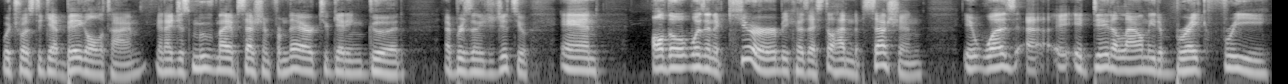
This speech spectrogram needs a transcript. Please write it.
which was to get big all the time, and I just moved my obsession from there to getting good at Brazilian Jiu Jitsu. And although it wasn't a cure because I still had an obsession, it was uh, it did allow me to break free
